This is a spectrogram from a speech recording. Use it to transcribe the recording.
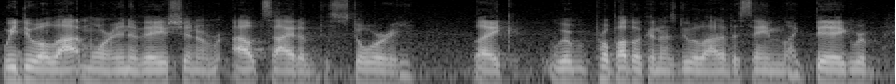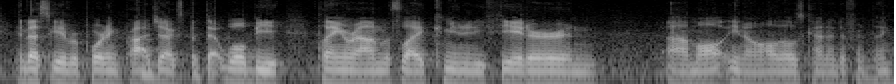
we do a lot more innovation outside of the story. Like, we're, ProPublica and us do a lot of the same, like, big re- investigative reporting projects, but that we'll be playing around with, like, community theater and um, all, you know, all those kind of different things.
